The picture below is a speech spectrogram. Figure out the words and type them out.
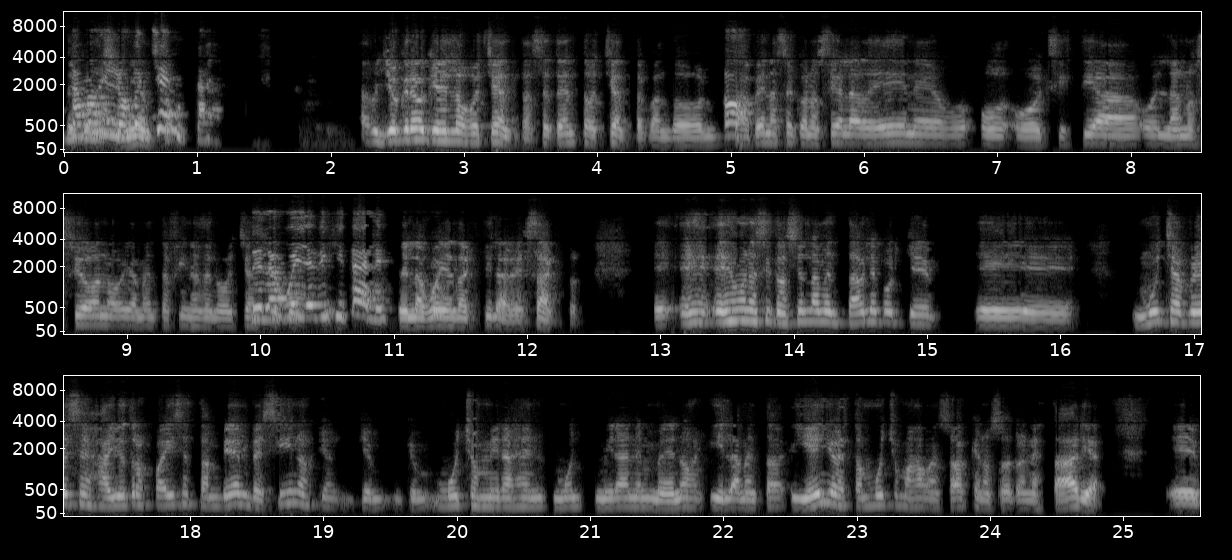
estamos en los 80. Yo creo que es los 80, 70, 80, cuando oh. apenas se conocía el ADN o, o, existía la noción, obviamente, a fines de los 80. De las huellas digitales. De las huellas dactilares, exacto. Eh, es, es, una situación lamentable porque... Eh, muchas veces hay otros países también vecinos que, muchos miran en, miran en menos y, y ellos están mucho más avanzados que nosotros en esta área. Eh,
